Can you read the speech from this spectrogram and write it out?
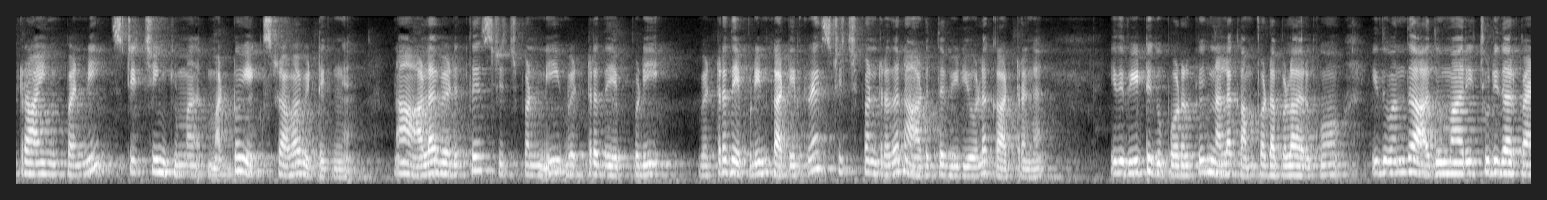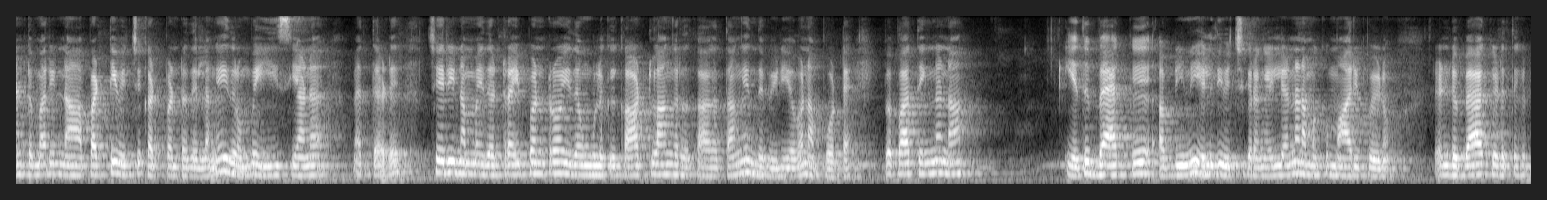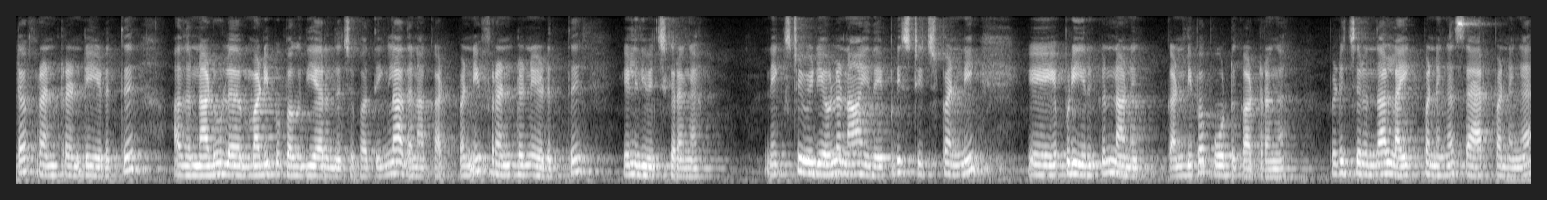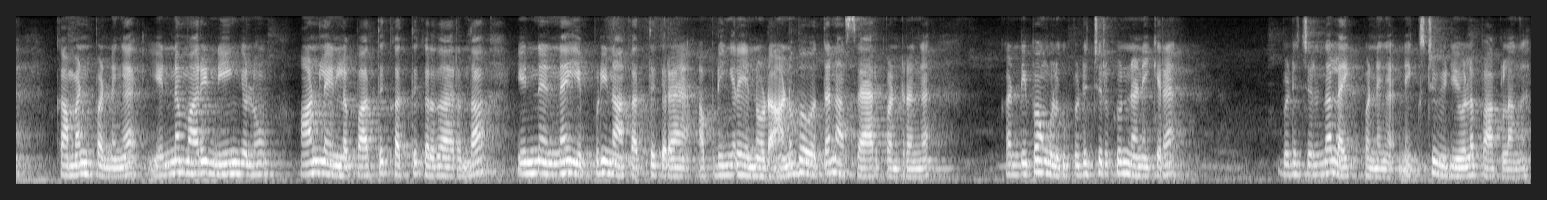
ட்ராயிங் பண்ணி ஸ்டிச்சிங்க்கு ம மட்டும் எக்ஸ்ட்ராவாக விட்டுக்குங்க. நான் அளவெடுத்து ஸ்டிச் பண்ணி வெட்டுறது எப்படி வெட்டுறது எப்படின்னு காட்டியிருக்கிறேன். ஸ்டிச் பண்ணுறதை நான் அடுத்த வீடியோவில் காட்டுறேங்க. இது வீட்டுக்கு போடுறதுக்கு நல்லா கம்ஃபர்டபுளாக இருக்கும். இது வந்து அது மாதிரி சுடிதார் பேண்ட்டு மாதிரி நான் பட்டி வச்சு கட் பண்ணுறது இல்லைங்க. இது ரொம்ப ஈஸியான மெத்தடு சரி நம்ம இதை ட்ரை பண்ணுறோம் இதை உங்களுக்கு காட்டலாங்கிறதுக்காகத்தாங்க இந்த வீடியோவை நான் போட்டேன். இப்போ பார்த்தீங்கன்னா நான் எது பேக்கு அப்படின்னு எழுதி வச்சுக்கிறேங்க. இல்லைன்னா நமக்கு மாறி போயிடும். ரெண்டு பேக் எடுத்துக்கிட்டால் ஃப்ரண்ட் ரெண்டு எடுத்து அது நடுவில் மடிப்பு பகுதியாக இருந்துச்சு பார்த்திங்களா அதை நான் கட் பண்ணி ஃப்ரண்ட்டுன்னு எடுத்து எழுதி வச்சுக்கிறேங்க. நெக்ஸ்ட் வீடியோவில் நான் இதை எப்படி ஸ்டிச் பண்ணி எப்படி இருக்குன்னு நான் கண்டிப்பாக போட்டு காட்டுறேங்க. பிடிச்சிருந்தால் லைக் பண்ணுங்கள் ஷேர் பண்ணுங்கள் கமெண்ட் பண்ணுங்கள் என்ன மாதிரி நீங்களும் ஆன்லைனில் பார்த்து கற்றுக்கிறதா இருந்தால் என்னென்ன எப்படி நான் கற்றுக்கிறேன் அப்படிங்கிற என்னோடய அனுபவத்தை நான் ஷேர் பண்ணுறேங்க கண்டிப்பாக உங்களுக்கு பிடிச்சிருக்குன்னு நினைக்கிறேன். பிடிச்சிருந்தால் லைக் பண்ணுங்கள் நெக்ஸ்ட் வீடியோவில் பார்க்கலாங்க.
